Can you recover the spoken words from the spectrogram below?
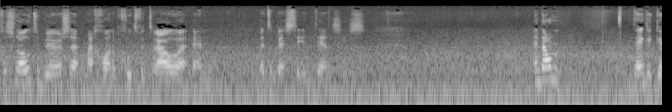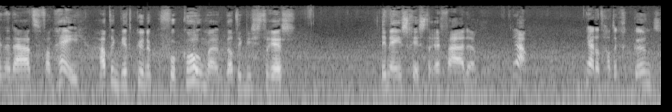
gesloten beurzen, maar gewoon op goed vertrouwen en met de beste intenties. En dan denk ik inderdaad van, hé, hey, had ik dit kunnen voorkomen? Dat ik die stress ineens gisteren ervaarde. Ja, ja dat had ik gekund.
